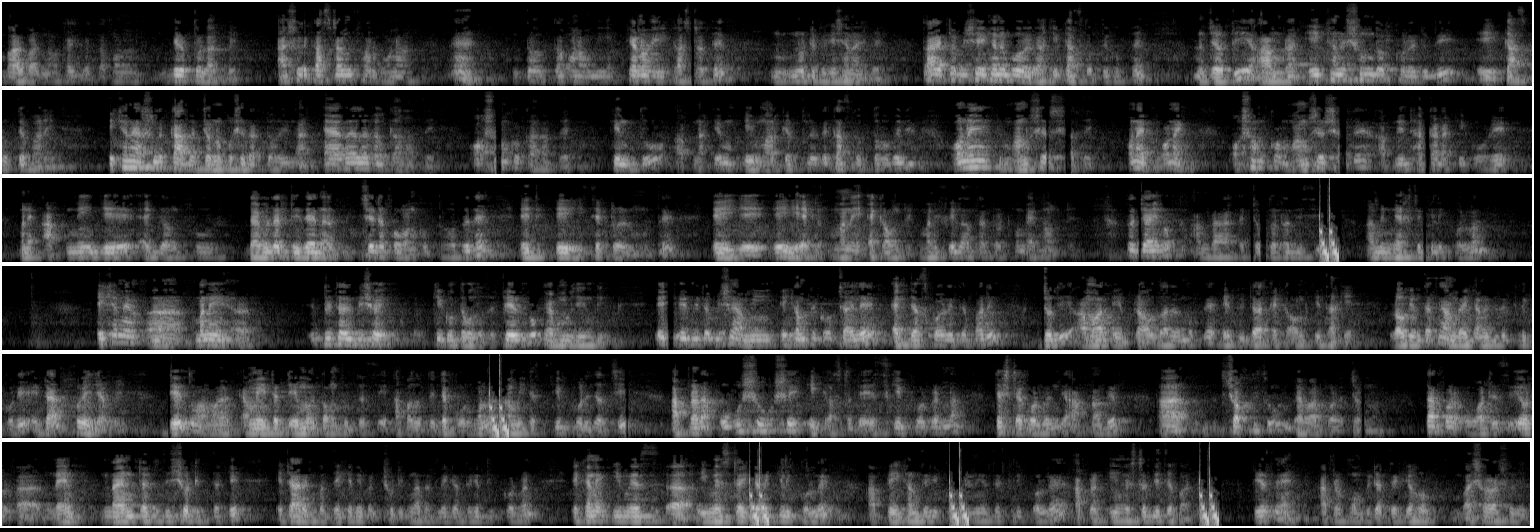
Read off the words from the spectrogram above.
বারবার না থাকবে, তখন বিরক্ত লাগবে। আসলে কাজটা আমি পারব না হ্যাঁ তখন আমি কেন এই কাজটাতে নোটিফিকেশন আসবে? তার একটা বিষয় এখানে বলে রাখি, কাজ করতে করতে, যদি আমরা এখানে সুন্দর করে যদি এই কাজ করতে পারি, এখানে আসলে কাজের জন্য বসে থাকতে হয় না অ্যাভেলেবেল কাজ আছে, অসংখ্য কাজ আছে, কিন্তু আপনাকে এই মার্কেট প্লেসে কাজ করতে হবে যে অনেক মানুষের সাথে, অনেক অনেক, অসংখ্য মানুষের সাথে আপনি ধাক্কাধাক্কি করে মানে আপনি যে একজন ফুল লেভেলের ডিজাইনার সেটা প্রমাণ করতে হবে যে এই সেক্টরের মধ্যে এই যে, এই মানে অ্যাকাউন্টিং মানে ফ্রিলান্সার ডট কম অ্যাকাউন্টিং তো যাই হোক, আমরা চোদ্দটা দিছি, আমি নেক্সটে ক্লিক করলাম। এখানে মানে দুইটা বিষয় কি করতে বলতেছে? ফেসবুক এবং লিঙ্কডিন এই এই দুইটা বিষয় আমি এখান থেকেও চাইলে অ্যাডজাস্ট করে নিতে পারি। যদি আমার এই ব্রাউজারের মধ্যে এই দুইটা অ্যাকাউন্ট কি থাকে লগ ইন থাকে, আমরা এখানে যদি ক্লিক করি, এটা হয়ে যাবে। যেহেতু আমার আমি এটা ডেমো কম করতেছি আপাতত এটা করব না আমি এটা স্কিপ করে যাচ্ছি। আপনারা অবশ্যই অবশ্যই এই কাজটাতে স্কিপ করবেন না চেষ্টা করবেন যে আপনাদের আহ, সবকিছু ব্যবহার করার জন্য। তারপর হোয়াট ইজ ইউর নেম নামটা যদি সঠিক থাকে এটা আরেকবার দেখে নেবেন। সঠিক না থাকলে এখান থেকে ঠিক করবেন। এখানে ইমেজ ইমেজটা এখানে ক্লিক করলে আপনি এখান থেকে কন্টিনিউতে ক্লিক করলে আপনার ইমেজটা দিতে পারবেন। ঠিক আছে? আপনার কম্পিউটার থেকে হোক বা সরাসরি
